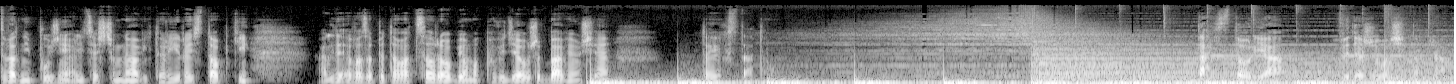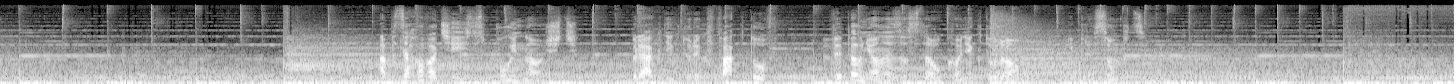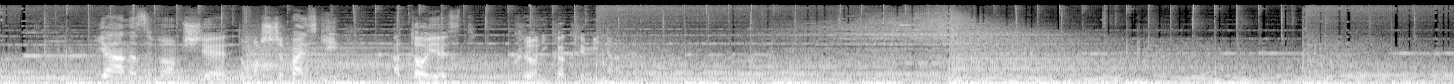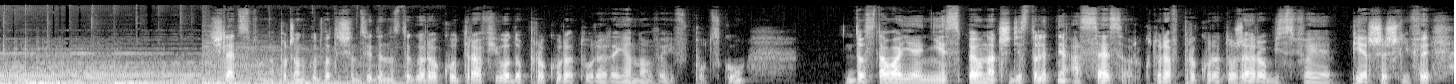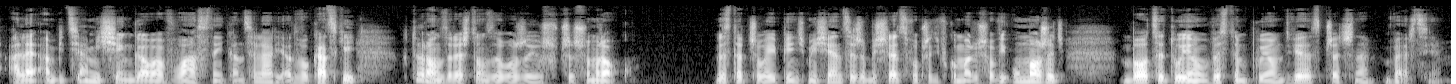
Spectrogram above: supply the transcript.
Dwa dni później Alicja ściągnęła Wiktorii rajstopki, a gdy Ewa zapytała, co robią, odpowiedziały, że bawią się tak jak z tatą. Ta historia wydarzyła się naprawdę. Aby zachować jej spójność, brak niektórych faktów wypełniony został koniekturą i presumpcją. Ja nazywam się Tomasz Szczepański, a to jest Kronika Kryminalna. Śledztwo na początku 2011 roku trafiło do prokuratury rejonowej w Pucku. Dostała je niespełna 30-letnia asesor, która w prokuraturze robi swoje pierwsze szlify, ale ambicjami sięgała własnej kancelarii adwokackiej, którą zresztą założy już w przyszłym roku. Wystarczyło jej pięć miesięcy, żeby śledztwo przeciwko Mariuszowi umorzyć, bo, cytuję, występują dwie sprzeczne wersje.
